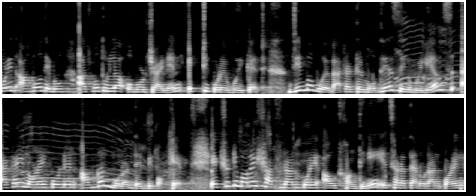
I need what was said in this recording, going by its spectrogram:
ফরিদ আহমদ এবং আজমতুল্লাহ ওমর জাই নেন একটি করে উইকেট। জিম্বাবুয়ে ব্যাটারদের মধ্যে সিন উইলিয়ামস একাই লড়াই করলেন আফগান বোলারদের বিপক্ষে। একষট্টি বলে ষাট রান করে আউট হন তিনি, এছাড়া তেরো রান করেন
